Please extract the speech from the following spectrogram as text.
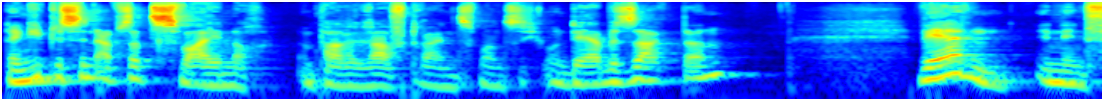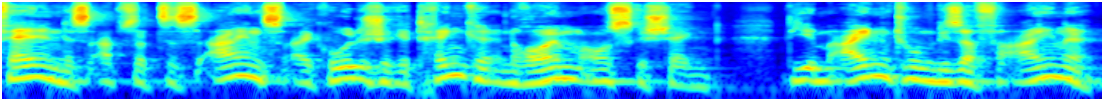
Dann gibt es den Absatz 2 noch im Paragraph 23 und der besagt dann, werden in den Fällen des Absatzes 1 alkoholische Getränke in Räumen ausgeschenkt, die im Eigentum dieser Vereine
